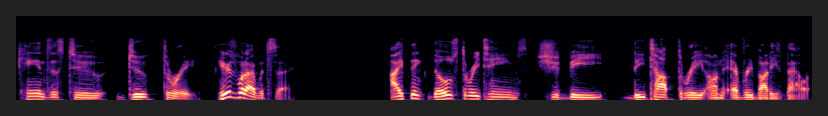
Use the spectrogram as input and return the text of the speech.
Kansas two, Duke three. Here's what I would say. I think those three teams should be the top three on everybody's ballot.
